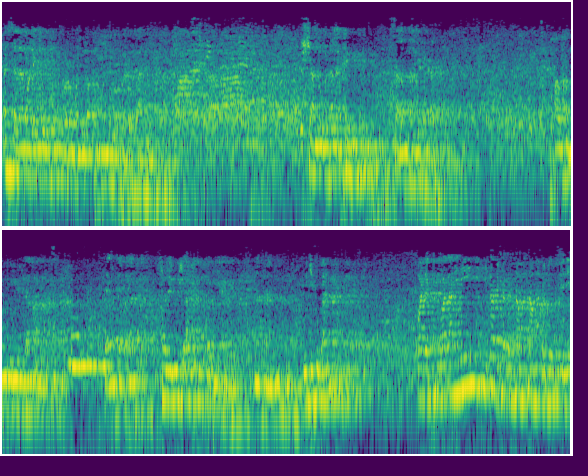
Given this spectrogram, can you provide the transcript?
Assalamualaikum warahmatullahi wabarakatuh. Shalom alaikum, salam sejahtera. Alhamdulillah, saya ucapkan haleluya bagi yang Nasrani. Puji Tuhan. Pada kesempatan ini kita bisa bersama-sama duduk di sini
